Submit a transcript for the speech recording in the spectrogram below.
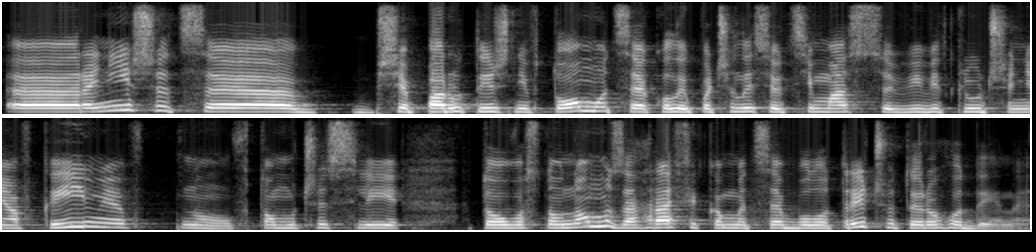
Е, Раніше це ще пару тижнів тому, це коли почалися ці масові відключення в Києві, ну в тому числі, то в основному за графіками це було 3-4 години.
